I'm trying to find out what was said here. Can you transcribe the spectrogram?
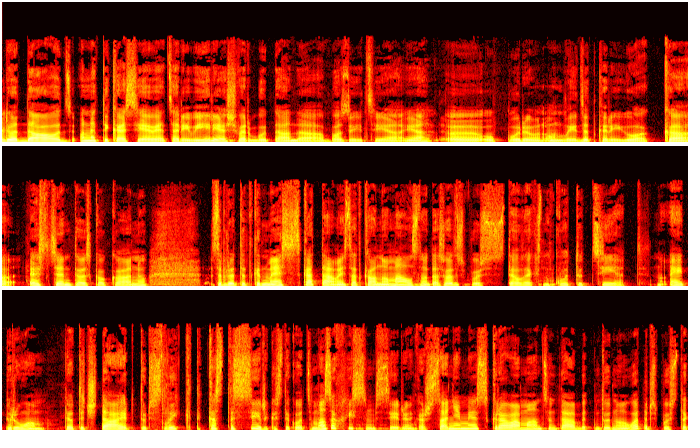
ļoti daudz, un ne tikai sievietes, arī vīrieši var būt tādā pozīcijā, ja, uh, upuri un, un līdzatkarīgo, ka es centos kaut kā, nu, Saprotiet, tad, kad mēs skatāmies atkal no malas, no tās otras puses, tev liekas, nu, ko tu cieti? Nu, ej prom. Tev taču tā ir tur slikti. Kas tas ir? Kas kaut kāds mazohisms ir? Vienkārši saņemies skravā mans un tā, bet nu, no otras puses, tā,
